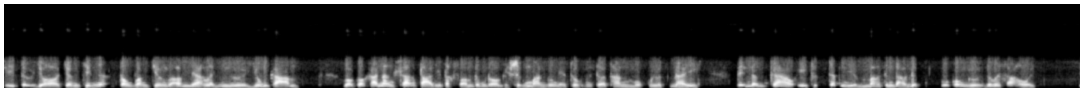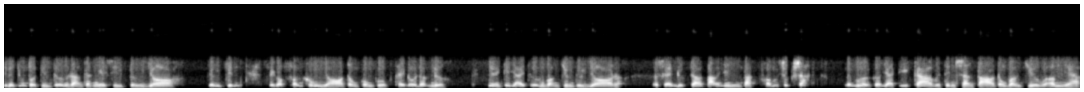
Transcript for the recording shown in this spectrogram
sĩ tự do, chân chính trong văn chương và âm nhạc là những người dũng cảm và có khả năng sáng tạo những tác phẩm trong đó, cái sức mạnh của nghệ thuật nó trở thành một lực đẩy để nâng cao ý thức trách nhiệm mang tính đạo đức của con người đối với xã hội. Cho nên chúng tôi tin tưởng rằng các nghệ sĩ tự do, chân chính sẽ góp phần không nhỏ trong công cuộc thay đổi đất nước. Cho nên cái giải thưởng văn chương tự do đó, nó sẽ được trao tặng cho những tác phẩm xuất sắc. Nó vừa có giá trị cao về tính sáng tạo trong văn chương và âm nhạc.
